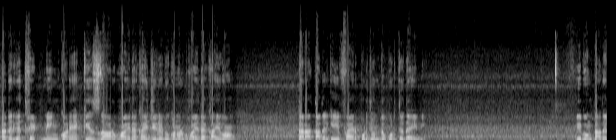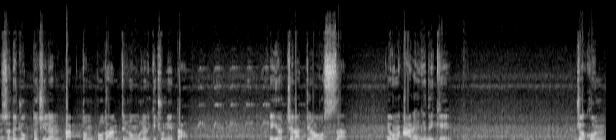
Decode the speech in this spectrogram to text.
তাদেরকে থ্রেটনিং করে কেস দেওয়ার ভয় দেখায়, জেলে ঢুকানোর ভয় দেখায় এবং তারা তাদেরকে এফআইআর পর্যন্ত করতে দেয়নি। এবং তাদের সাথে যুক্ত ছিলেন প্রাক্তন প্রধান তৃণমূলের কিছু নেতা। এই হচ্ছে রাজ্যের অবস্থা। এবং আরেক দিকে, যখন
